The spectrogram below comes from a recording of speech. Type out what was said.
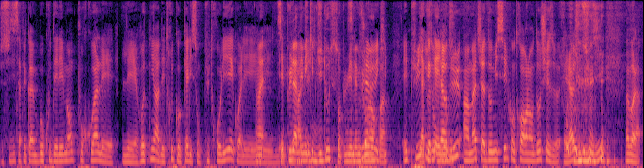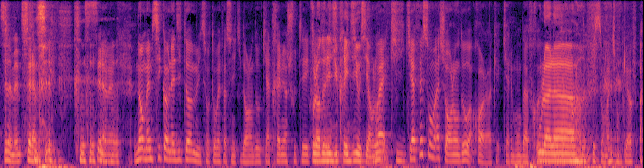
Je me suis dit, ça fait quand même beaucoup d'éléments. Pourquoi les, les retenir à des trucs auxquels ils sont plus trop liés quoi, les, Ouais. les- C'est plus la même équipe du tout. Ce sont plus les mêmes plus joueurs. la même quoi. Et puis, Il ils ont perdu un match à domicile contre Orlando chez eux. Et là, je me suis dit, bah voilà, C'est la même. c'est la même. c'est la même. Non, même si, comme l'a dit Tom, ils sont tombés face à une équipe d'Orlando qui a très bien shooté. Il faut leur donner fait- du crédit aussi à Orlando. Ouais, qui, qui a fait son match à Orlando. Oh là là, quel- monde affreux. Ouh là. Orlando fait son match en playoff. Ah,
